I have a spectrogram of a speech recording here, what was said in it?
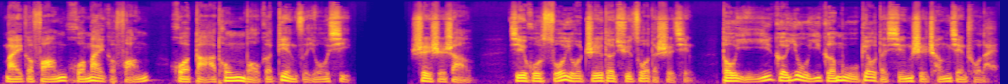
买个房或卖个房或打通某个电子游戏。事实上，几乎所有值得去做的事情都以一个又一个目标的形式呈现出来。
